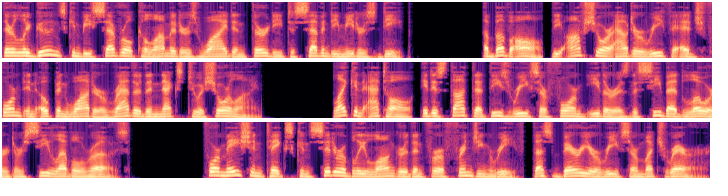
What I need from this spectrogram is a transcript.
Their lagoons can be several kilometers wide and 30 to 70 meters deep. Above all, the offshore outer reef edge formed in open water rather than next to a shoreline. Like an atoll, it is thought that these reefs are formed either as the seabed lowered or sea level rose. Formation takes considerably longer than for a fringing reef, thus barrier reefs are much rarer.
